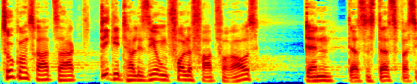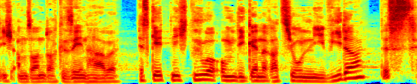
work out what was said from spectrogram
Zukunftsrat sagt, Digitalisierung volle Fahrt voraus, denn das ist das, was ich am Sonntag gesehen habe. Es geht nicht nur um die Generation nie wieder. Das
